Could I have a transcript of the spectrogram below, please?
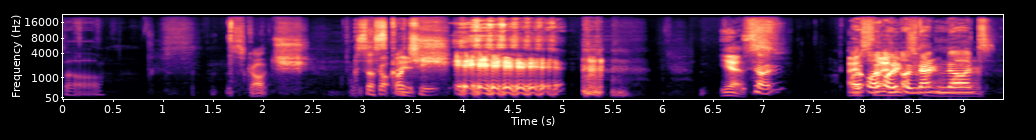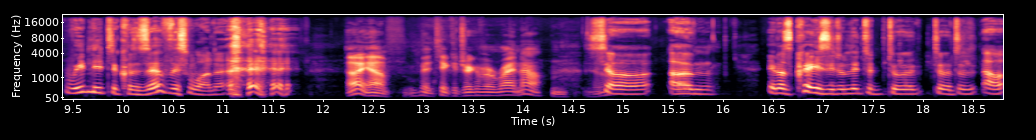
So, scotch so Scottish. Scotchy. yes So, on, on, on that note, water. we need to conserve this water. oh yeah i'm gonna take a drink of it right now Hmm. So um, it was crazy to to to to to, uh,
